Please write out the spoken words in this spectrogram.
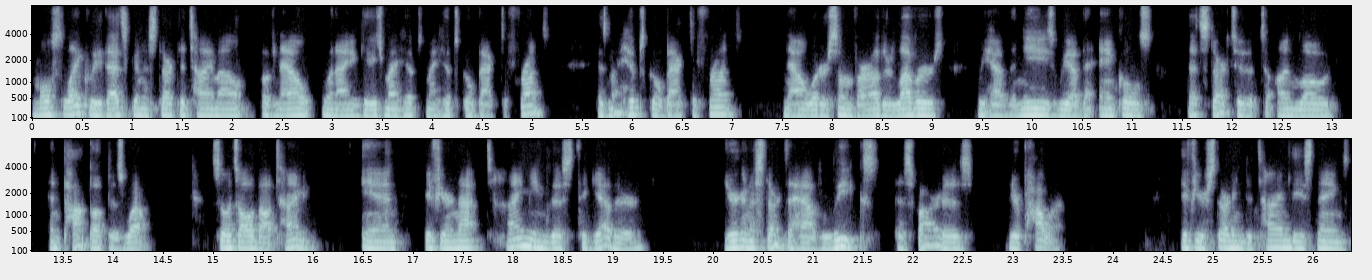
most likely that's going to start the timeout of now when I engage my hips, my hips go back to front. As my hips go back to front, now what are some of our other levers? We have the knees, we have the ankles that start to, to unload and pop up as well. So it's all about timing. And if you're not timing this together, you're going to start to have leaks as far as your power. If you're starting to time these things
